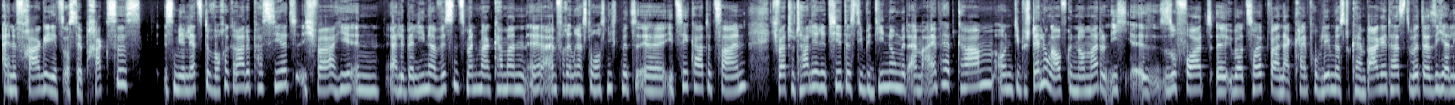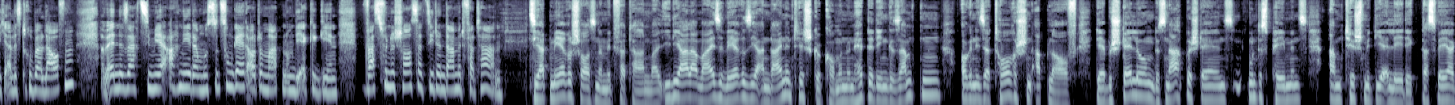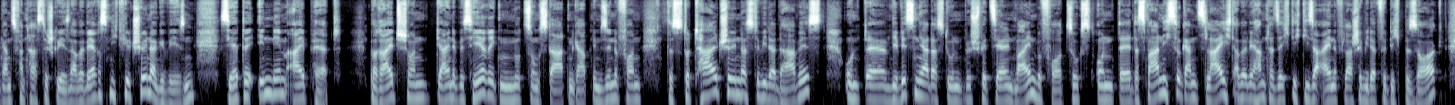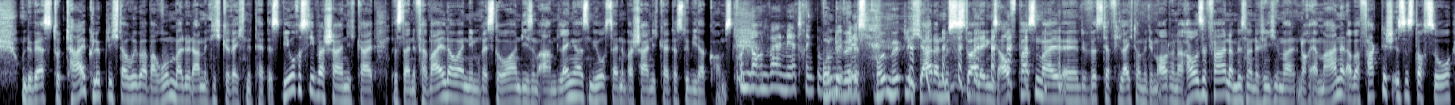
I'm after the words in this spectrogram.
Eine Frage jetzt aus der Praxis ist mir letzte Woche gerade passiert. Ich war hier in alle Berliner Wissens. Manchmal kann man äh, einfach in Restaurants nicht mit äh, EC-Karte zahlen. Ich war total irritiert, dass die Bedienung mit einem iPad kam und die Bestellung aufgenommen hat und ich äh, sofort äh, überzeugt war, na kein Problem, dass du kein Bargeld hast, wird da sicherlich alles drüber laufen. Am Ende sagt sie mir, ach nee, da musst du zum Geldautomaten um die Ecke gehen. Was für eine Chance hat sie denn damit vertan? Sie hat mehrere Chancen damit vertan, weil idealerweise wäre sie an deinen Tisch gekommen und hätte den gesamten organisatorischen Ablauf der Bestellung, des Nachbestellens und des Payments am Tisch mit dir erledigt. Das wäre ja ganz fantastisch gewesen. Aber wäre es nicht viel schöner gewesen, sie hätte in dem iPad bereits schon deine bisherigen Nutzungsdaten gehabt, im Sinne von, das ist total schön, dass du wieder da bist. Und äh, wir wissen ja, dass du einen speziellen Wein bevorzugst. Und äh, das war nicht so ganz leicht, aber wir haben tatsächlich diese eine Flasche wieder für dich besorgt. Und du wärst total glücklich darüber. Warum? Weil du damit nicht gerechnet hättest. Wie hoch ist die Wahrscheinlichkeit, dass deine Verweildauer in dem Restaurant an diesem Abend länger ist? Und wie hoch ist deine Wahrscheinlichkeit, dass du wiederkommst? Und noch einen Wein mehr trinken. Und du würdest womöglich, ja, dann müsstest du allerdings aufpassen, weil äh, du wirst ja vielleicht auch mit dem Auto nach Hause fahren. Da müssen wir natürlich immer noch ermahnen. Aber faktisch ist es doch so,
